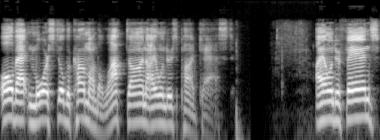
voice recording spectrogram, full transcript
All that and more still to come on the Locked On Islanders podcast. Islander fans,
